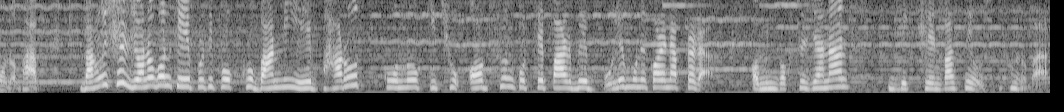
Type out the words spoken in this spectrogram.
মনোভাব। বাংলাদেশের জনগণকে প্রতিপক্ষ বানিয়ে ভারত কোনো কিছু অর্জন করতে পারবে বলে মনে করেন আপনারা? কমেন্ট বক্সে জানান দেখছিলেন বাজ নিউজ ধন্যবাদ।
